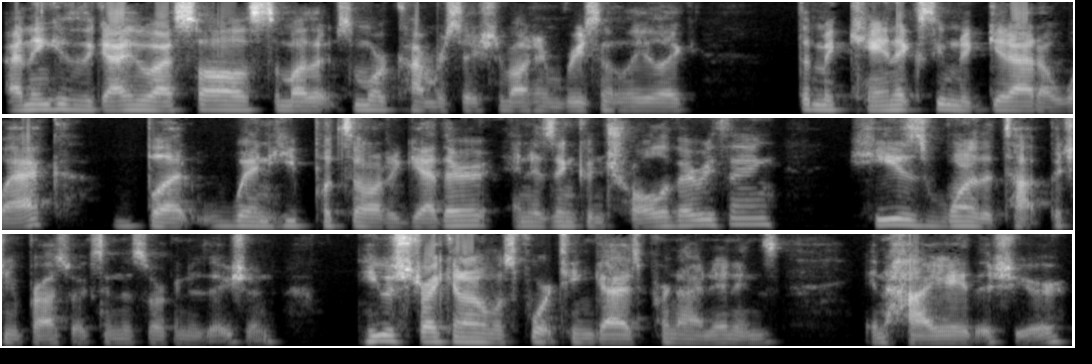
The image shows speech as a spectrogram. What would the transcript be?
I think he's the guy who I saw some other some more conversation about him recently. Like the mechanics seem to get out of whack, but when he puts it all together and is in control of everything, he's one of the top pitching prospects in this organization. He was striking out almost 14 guys per nine innings in high A this year.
